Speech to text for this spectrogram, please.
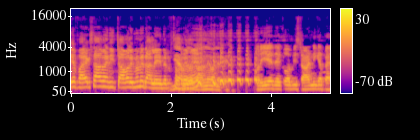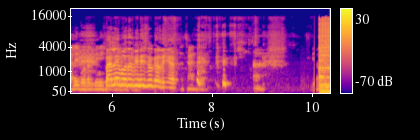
ये फायक साहब हैं जी चावल इन्होंने डाले इधर कपड़े में। और ये देखो अभी स्टार्ट नहीं किया पहले ही बोतल पीनी पहले बोतल पीनी शुरू कर दी है। अच्छा।, अच्छा।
